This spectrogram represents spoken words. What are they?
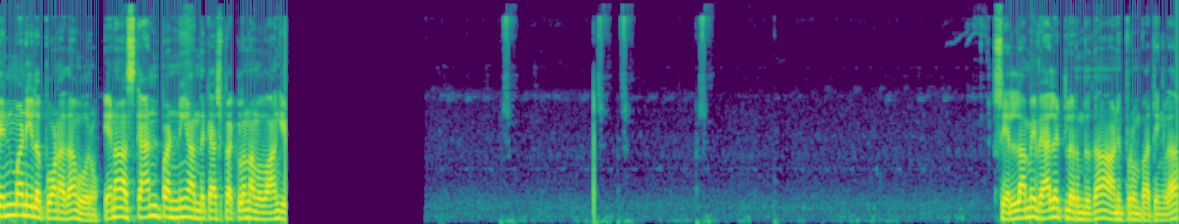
சென்ட் மணியில் போனால் தான் வரும். ஏன்னா ஸ்கேன் பண்ணி அந்த கேஷ்பேக்லாம் நம்ம வாங்கி ஸோ எல்லாமே வேலெட்டில் இருந்து தான் அனுப்புகிறோம் பார்த்தீங்களா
